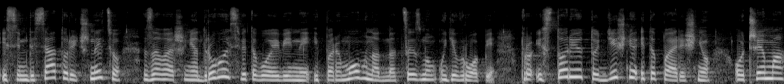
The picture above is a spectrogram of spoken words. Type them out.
і 70-ту річницю завершення Другої світової війни і перемогу над нацизмом у Європі. Про історію тодішню і теперішню очима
